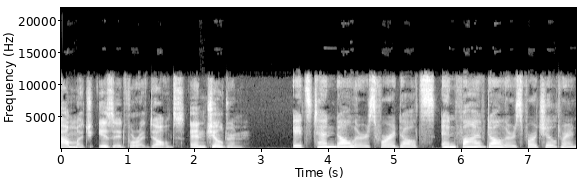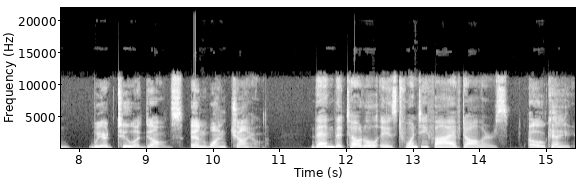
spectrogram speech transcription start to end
How much is it for adults and children? It's $10 for adults and $5 for children. We're two adults and one child. Then the total is $25. Okay.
